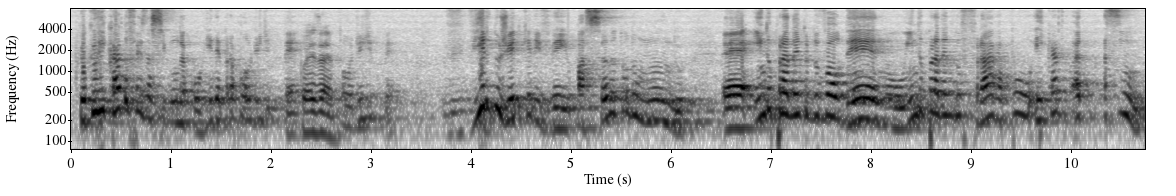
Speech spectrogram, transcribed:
Porque o que o Ricardo fez na segunda corrida é para aplaudir de pé. Pois é. Aplaudir de pé. Vir do jeito que ele veio, passando todo mundo, é, indo para dentro do Valdeno, indo para dentro do Fraga. Pô, o Ricardo, assim,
